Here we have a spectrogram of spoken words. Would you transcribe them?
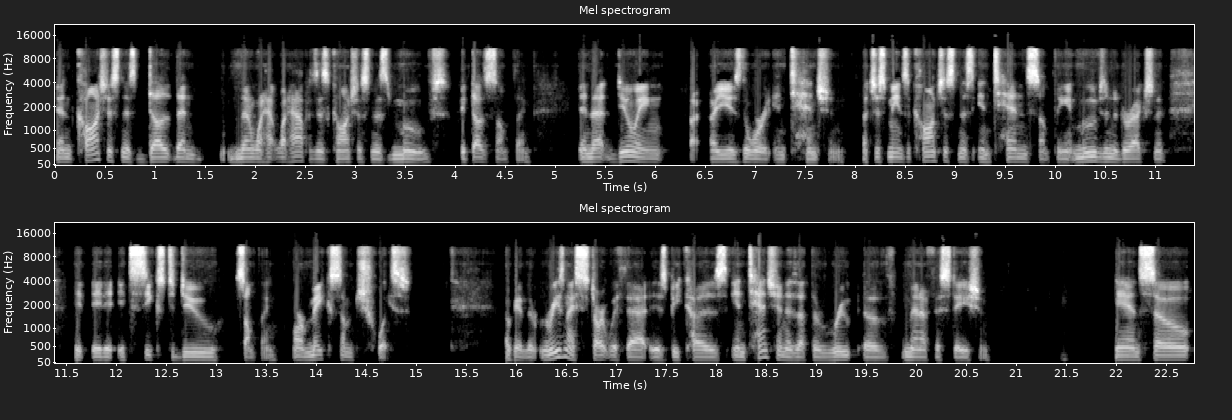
And consciousness does then then what ha- what happens is consciousness moves. It does something, and that doing I use the word intention. That just means a consciousness intends something. It moves in a direction. It, it, it, seeks to do something or make some choice. Okay, the reason I start with that is because intention is at the root of manifestation. And so,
